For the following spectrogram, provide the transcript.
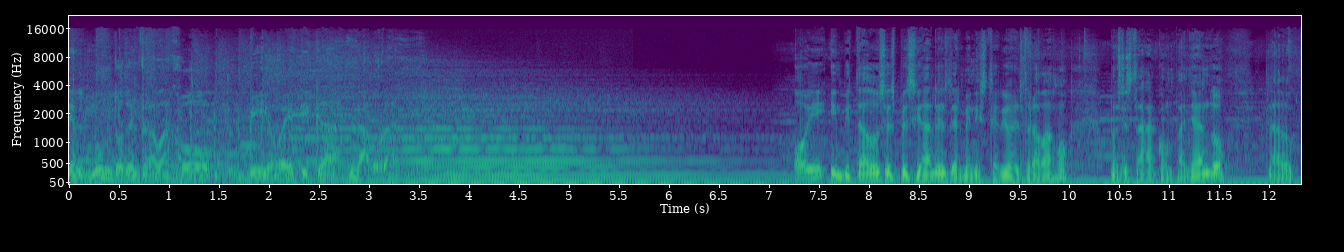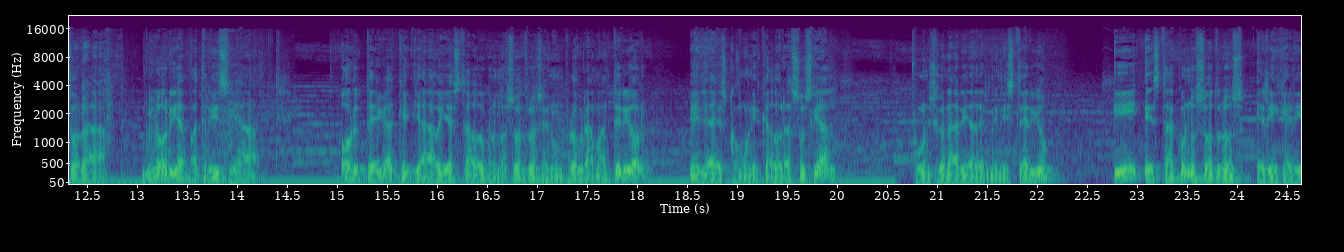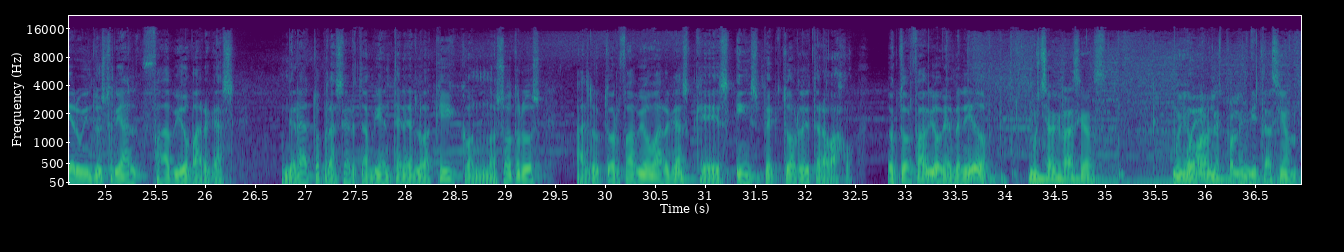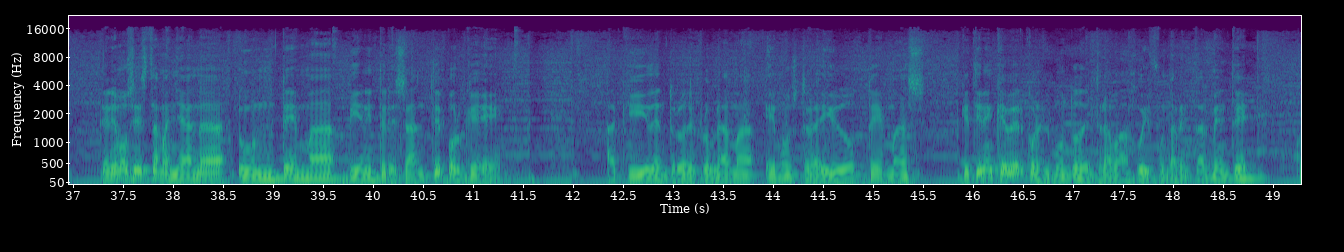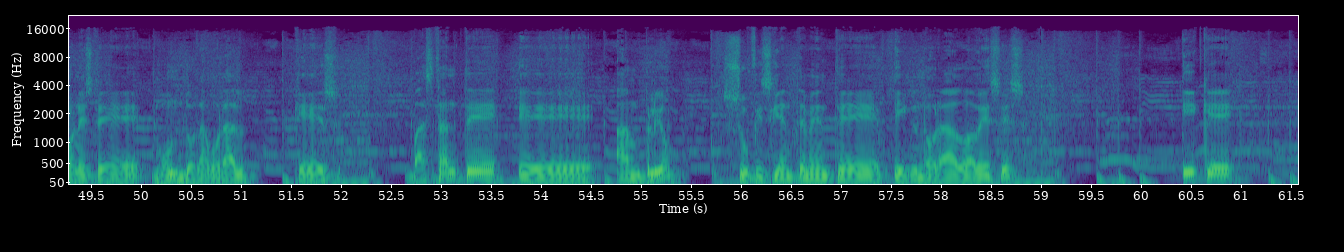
El mundo del trabajo, bioética laboral. Hoy invitados especiales del Ministerio del Trabajo nos está acompañando la doctora Gloria Patricia Ortega, que ya había estado con nosotros en un programa anterior. Ella es comunicadora social, funcionaria del Ministerio, y está con nosotros el ingeniero industrial Fabio Vargas. Grato placer también tenerlo aquí con nosotros al doctor Fabio Vargas, que es inspector de trabajo. Doctor Fabio, bienvenido. Muchas gracias. Muy amables por la invitación. Tenemos esta mañana un tema bien interesante porque Aquí dentro del programa hemos traído temas que tienen que ver con el mundo del trabajo y fundamentalmente con este mundo laboral que es bastante eh, amplio, suficientemente ignorado a veces y que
